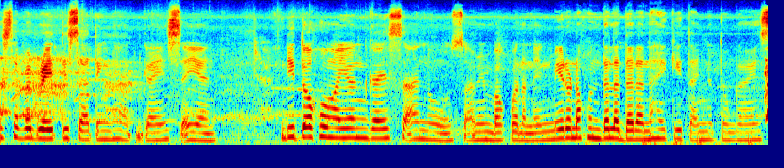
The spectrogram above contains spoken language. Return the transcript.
guys. Have a great day sa ating lahat guys. Ayan. Dito ako ngayon guys sa ano, sa aming bakuran. And meron akong dala-dala nakikita nyo to guys.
